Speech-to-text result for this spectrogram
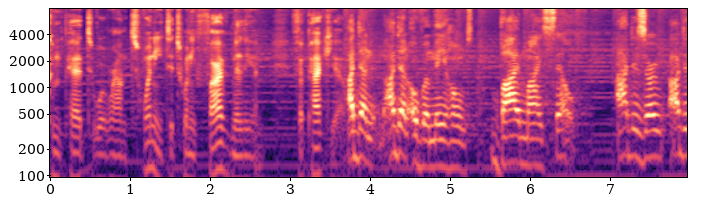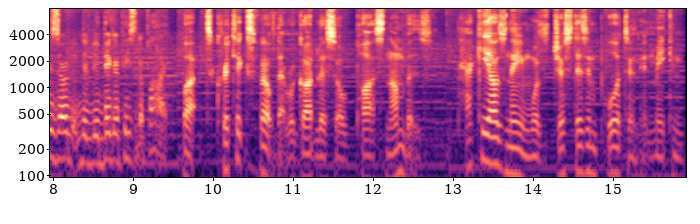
compared to around 20 to 25 million for Pacquiao. I done I done over a million homes by myself. I deserve I deserve the, the bigger piece of the pie. But critics felt that regardless of past numbers, Pacquiao's name was just as important in making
